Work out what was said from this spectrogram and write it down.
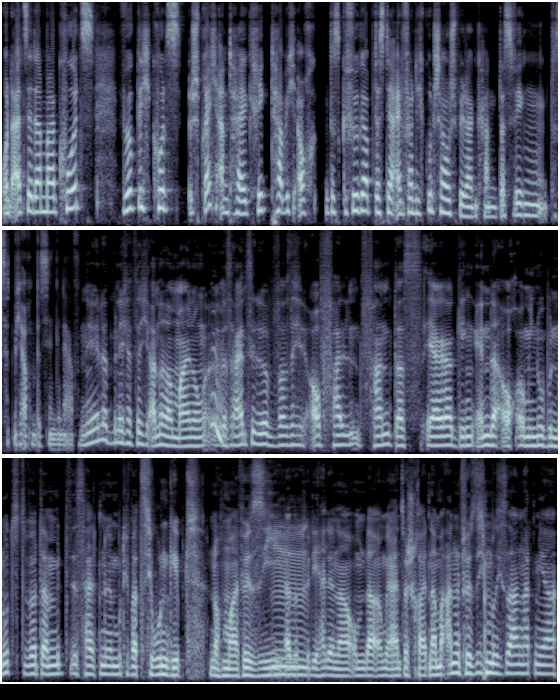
Und als er dann mal kurz, wirklich kurz Sprechanteil kriegt, habe ich auch das Gefühl gehabt, dass der einfach nicht gut schauspielern kann. Deswegen, das hat mich auch ein bisschen genervt. Nee, da bin ich tatsächlich anderer Meinung. Hm. Das Einzige, was ich auffallend fand, dass er gegen Ende auch irgendwie nur benutzt wird, damit es halt eine Motivation gibt, nochmal für sie, mhm. also für die Helena, um da irgendwie einzuschreiten. Aber an und für sich muss ich sagen, hat mir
